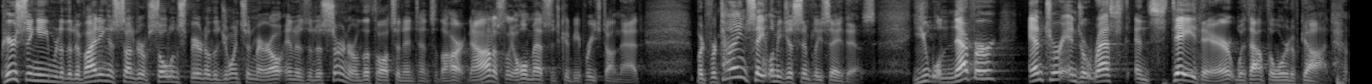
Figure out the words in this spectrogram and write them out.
piercing even to the dividing asunder of soul and spirit of the joints and marrow, and is a discerner of the thoughts and intents of the heart. Now, honestly, a whole message could be preached on that. But for time's sake, let me just simply say this You will never enter into rest and stay there without the Word of God.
